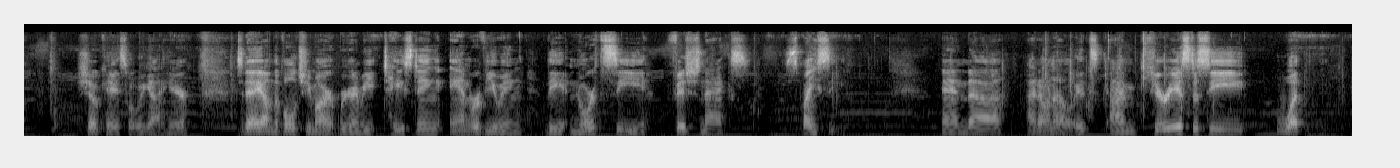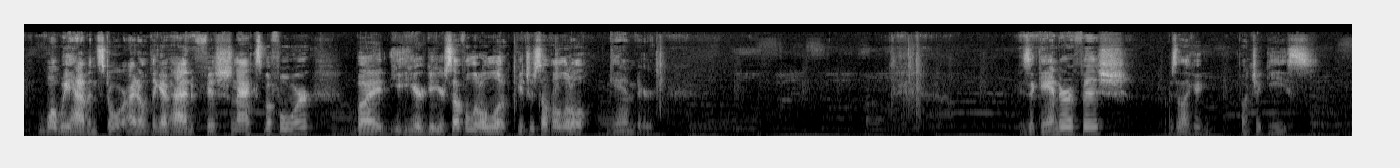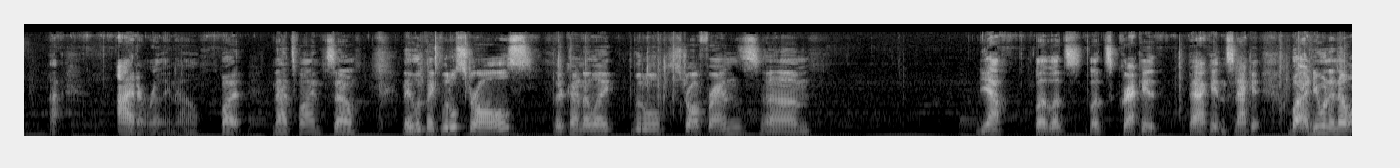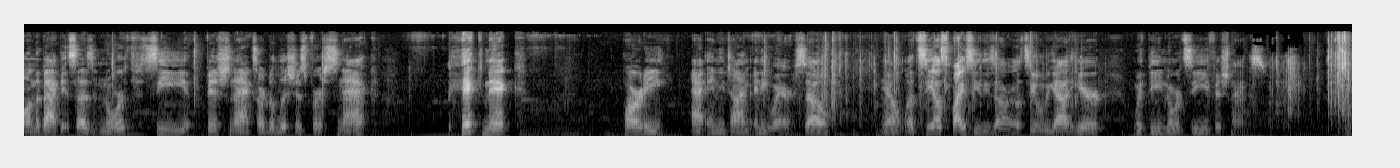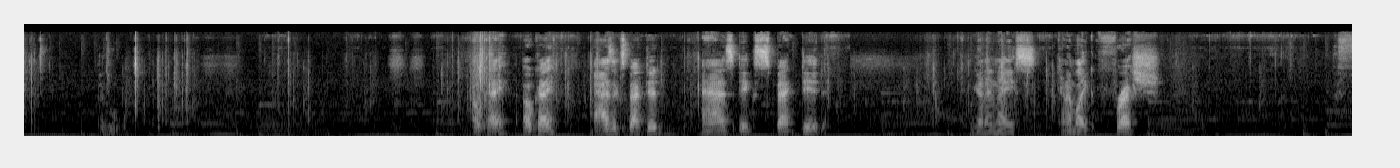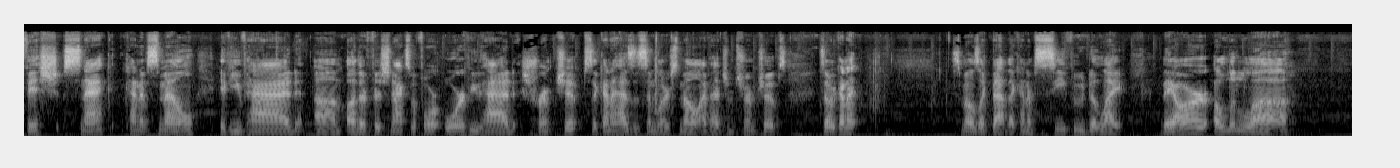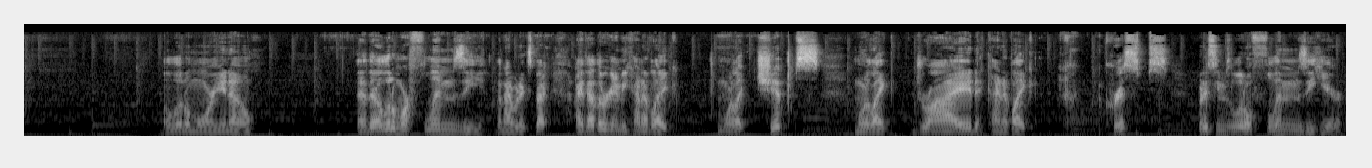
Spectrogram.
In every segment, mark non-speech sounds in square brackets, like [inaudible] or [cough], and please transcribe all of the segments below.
showcase what we got here. Today on the Volchy Mart, we're gonna be tasting and reviewing the North Sea fish snacks, spicy. And uh, I don't know. It's I'm curious to see what what we have in store. I don't think I've had fish snacks before, but here, get yourself a little look. Get yourself a little gander. Is a gander a fish? Or is it like a bunch of geese? I, I don't really know, but that's fine. So, they look like little straws. They're kind of like little straw friends. Um, yeah, let, let's let's crack it pack it and snack it. But I do want to know on the back it says North Sea fish snacks are delicious for snack, picnic, party at any time, anywhere. So, you know, let's see how spicy these are. Let's see what we got here with the North Sea fish snacks. Ooh. Okay, okay. As expected. As expected. We got a nice, kind of like fresh fish snack kind of smell if you've had um, other fish snacks before or if you've had shrimp chips. It kind of has a similar smell. I've had some shrimp chips. So it kind of smells like that that kind of seafood delight. They are a little uh a little more you know they're a little more flimsy than i would expect. I thought they were going to be kind of like more like chips more like dried kind of like crisps but it seems a little flimsy here.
